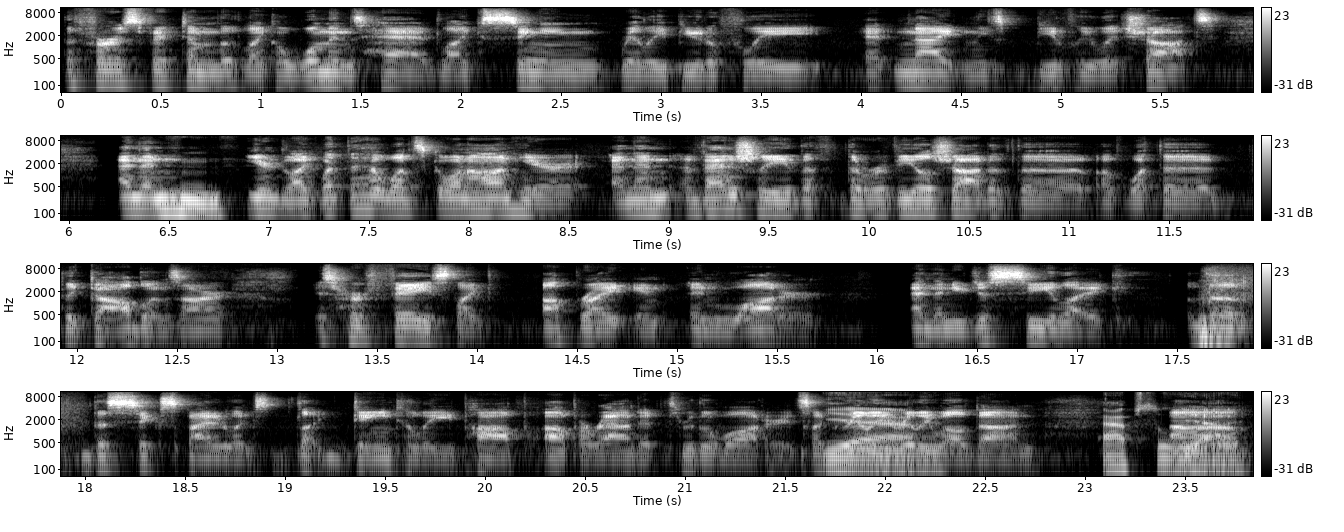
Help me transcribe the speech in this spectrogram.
the first victim, like a woman's head, like singing really beautifully at night in these beautifully lit shots. And then you're like, "What the hell? What's going on here?" And then eventually, the the reveal shot of the of what the the goblins are is her face like upright in in water, and then you just see like the the six spider legs like daintily pop up around it through the water. It's like really Yeah. really well done. Absolutely. Um,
